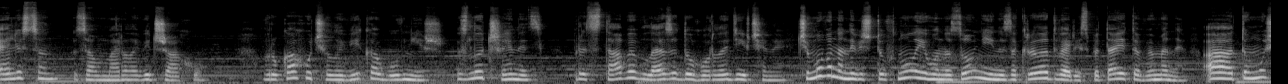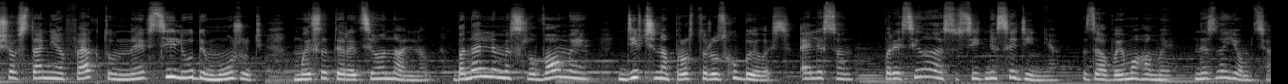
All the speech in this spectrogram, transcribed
Елісон завмерла від жаху. В руках у чоловіка був ніж. Злочинець представив лезо до горла дівчини. Чому вона не відштовхнула його назовні і не закрила двері, спитаєте ви мене? А тому, що в стані ефекту не всі люди можуть мислити раціонально. Банальними словами, дівчина просто розгубилась. Елісон пересіла на сусіднє сидіння за вимогами незнайомця,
